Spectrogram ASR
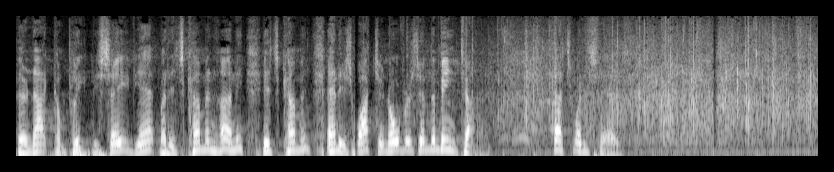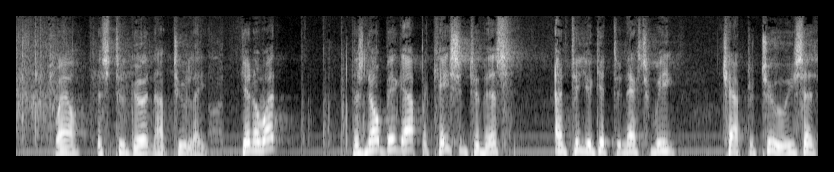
They're not completely saved yet, but it's coming, honey. It's coming, and he's watching over us in the meantime. That's what he says. Well, it's too good, and I'm too late. You know what? There's no big application to this until you get to next week, chapter 2. He says,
